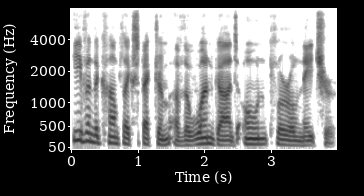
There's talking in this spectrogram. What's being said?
even the complex spectrum of the one God's own plural nature,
